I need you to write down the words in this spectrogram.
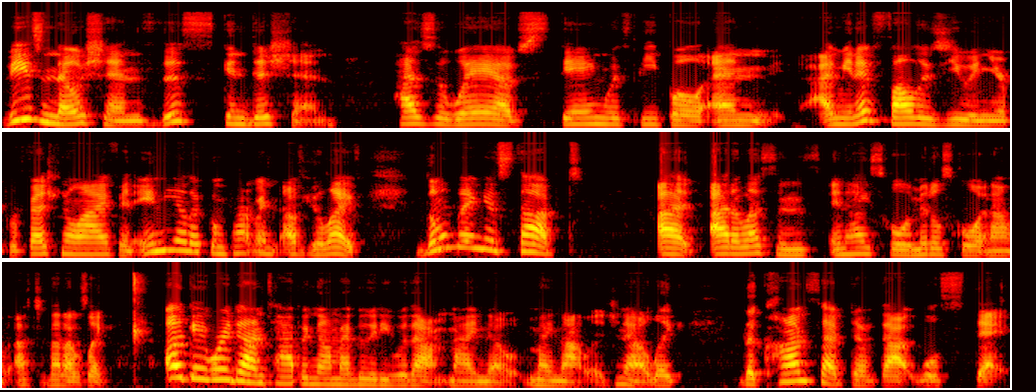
These notions, this condition, has a way of staying with people and I mean, it follows you in your professional life and any other compartment of your life. Don't think it stopped at adolescence in high school and middle school. And I, after that, I was like, okay, we're done tapping on my booty without my note, my knowledge. No, like the concept of that will stay.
